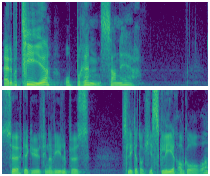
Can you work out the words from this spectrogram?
er det på tide å bremse ned. Søke Gud, finne hvilepuss, slik at dere ikke sklir av gårde.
